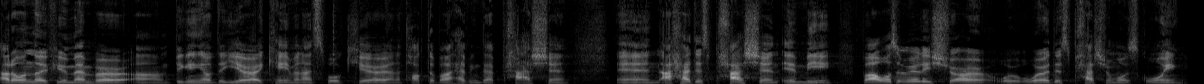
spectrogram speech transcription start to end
I don't know if you remember, um, beginning of the year, I came and I spoke here and I talked about having that passion. And I had this passion in me, but I wasn't really sure where, where this passion was going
